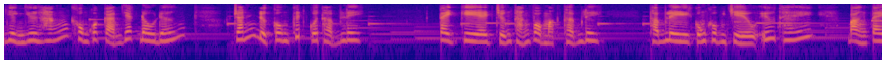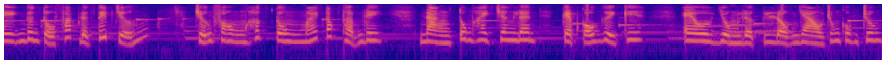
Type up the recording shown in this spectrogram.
dường như hắn không có cảm giác đau đớn, tránh được công kích của Thẩm Ly. Tay kia chưởng thẳng vào mặt Thẩm Ly. Thẩm Ly cũng không chịu yếu thế, bàn tay ngưng tụ pháp lực tiếp chưởng. Trưởng phong hất tung mái tóc Thẩm Ly, nàng tung hai chân lên, kẹp cổ người kia, eo dùng lực lộn nhào trong cung trung,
